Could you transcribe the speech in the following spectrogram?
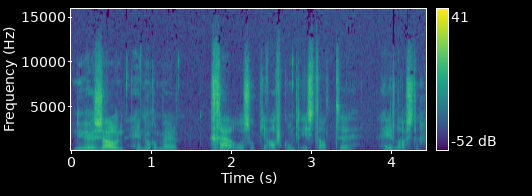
nu er zo'n enorme chaos op je afkomt, is dat heel lastig.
